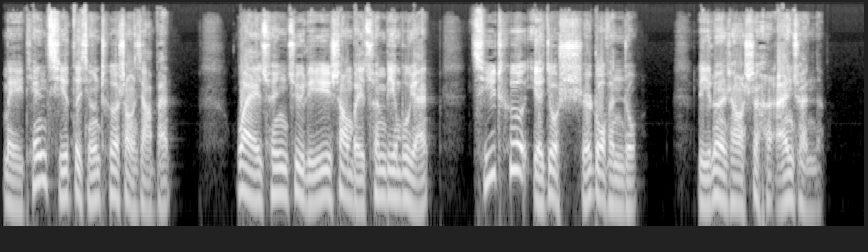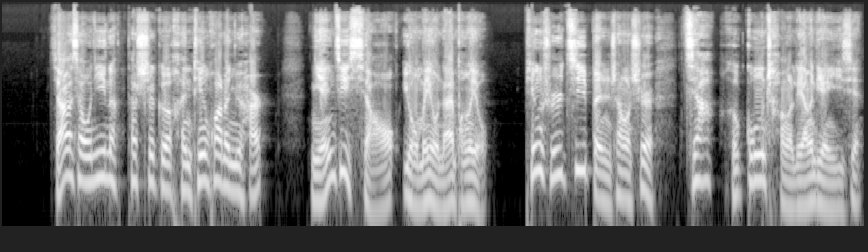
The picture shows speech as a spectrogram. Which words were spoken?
每天骑自行车上下班。外村距离上北村并不远，骑车也就十多分钟，理论上是很安全的。贾小妮呢，她是个很听话的女孩，年纪小又没有男朋友。平时基本上是家和工厂两点一线，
